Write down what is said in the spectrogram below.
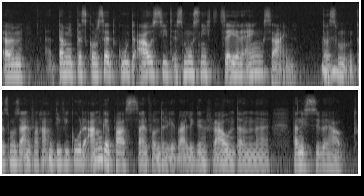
ähm, damit das Korsett gut aussieht. Es muss nicht sehr eng sein. Das, mhm. das muss einfach an die Figur angepasst sein von der jeweiligen Frau und dann, äh, dann ist es überhaupt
